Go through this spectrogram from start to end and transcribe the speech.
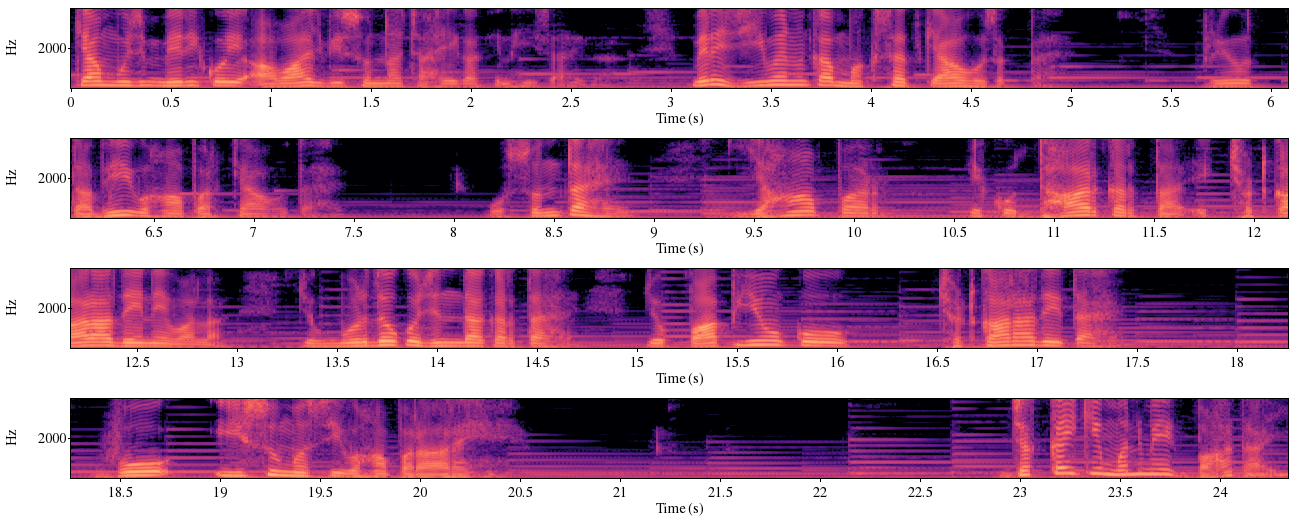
क्या मुझे, मेरी कोई आवाज़ भी सुनना चाहेगा कि नहीं चाहेगा? मेरे जीवन का मकसद क्या हो सकता है? प्रियो, तभी वहाँ पर क्या होता है? वो सुनता है, यहाँ पर एक उद्धार करता, एक छुटकारा देने वाला, जो मुर्दों को ज़िंदा करता है, जो पापियों को छुटकारा देता है, वो यीशु मसीह वहाँ पर आ रहे हैं। जक्कई के मन में एक बात आई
